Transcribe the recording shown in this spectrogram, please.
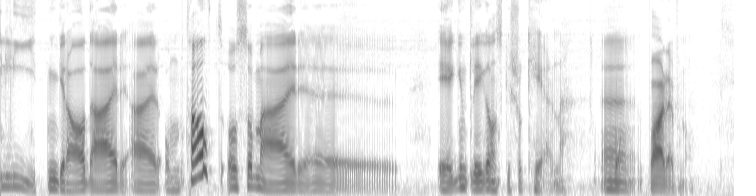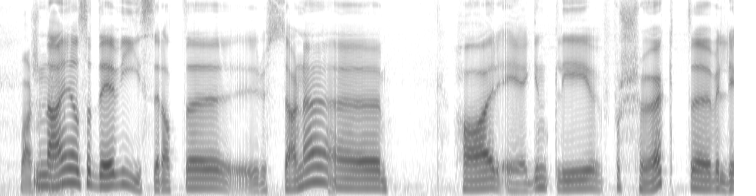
i liten grad er, er, omtalt, og som er eh, egentlig ganske sjokkerende. Eh, hva, er det for noe? nei, altså det viser at russerne har egentlig forsøkt veldig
